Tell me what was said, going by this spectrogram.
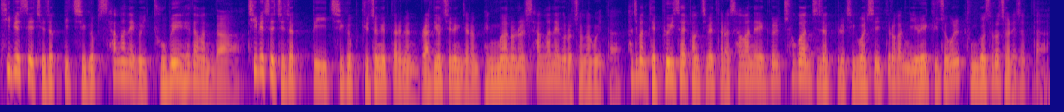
TBS의 제작비 지급 상한액의 두배에 해당한다. TBS의 제작비 지급 규정에 따르면 라디오 진행자는 100만 원을 상한액으로 정하고 있다. 하지만 대표이사의 방침에 따라 상한액을 초과한 제작비를 지급할 수 있도록 한 예외 규정을 둔 것으로 전해졌다.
